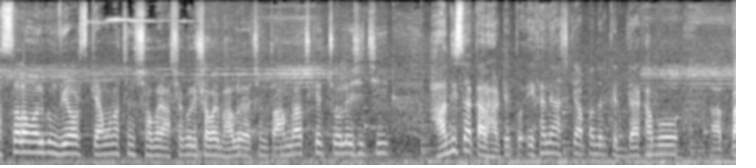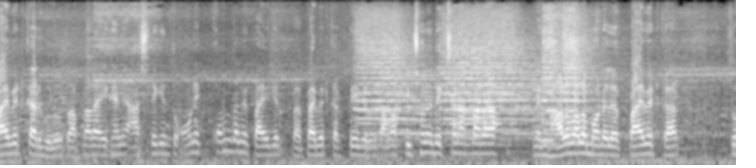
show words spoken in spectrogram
আসসালামু আলাইকুম ভিউয়ার্স, কেমন আছেন সবাই? আশা করি সবাই ভালো আছেন। তো আমরা আজকে চলে এসেছি হাদিসা কার হাটে তো এখানে আজকে আপনাদেরকে দেখাবো প্রাইভেট কারগুলো তো আপনারা এখানে আসলে কিন্তু অনেক কম দামে প্রাইভেট প্রাইভেট কার পেয়ে যাবেন। তো আমার পিছনে দেখছেন আপনারা অনেক ভালো ভালো মডেলের প্রাইভেট কার তো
